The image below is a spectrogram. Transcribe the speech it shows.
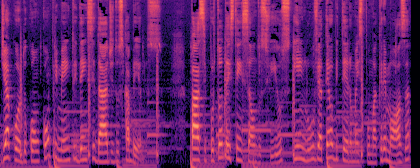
de acordo com o comprimento e densidade dos cabelos. Passe por toda a extensão dos fios e enluve até obter uma espuma cremosa,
